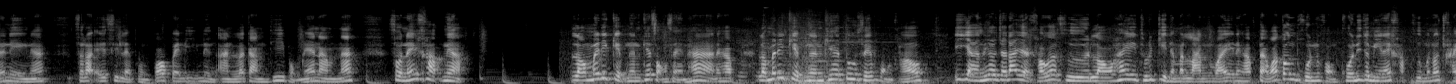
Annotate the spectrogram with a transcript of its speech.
นั่นเองนะสำหรับเอซีแลบผมก็เป็นอีกหนึ่งอันละกันที่ผมแนะนำนะส่วนในขับเนี่ย เราไม่ได้เก็บเงินแค่2องแสนห้านะครับ เราไม่ได้เก็บเงินแค่ตู้เซฟของเขา อีกอย่างที่เราจะได้จากเขาก็คือเราให้ธุรกิจเนี่ยมันรันไว้นะครับ แต่ว่าต้นทุนของคนที่จะมีในขับคือมันต้องใช้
